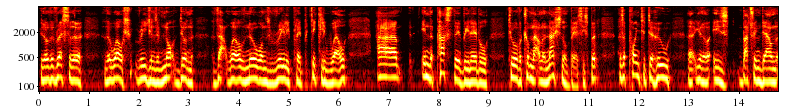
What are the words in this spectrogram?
you know, the rest of the the Welsh regions have not done that well. No one's really played particularly well. Um, in the past, they've been able to overcome that on a national basis, but as a pointer to who uh, you know is battering down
